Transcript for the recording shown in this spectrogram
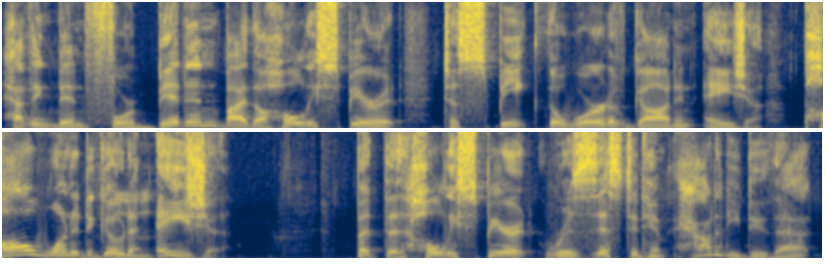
having been forbidden by the Holy Spirit to speak the word of God in Asia. Paul wanted to go to hmm. Asia, but the Holy Spirit resisted him. How did he do that?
